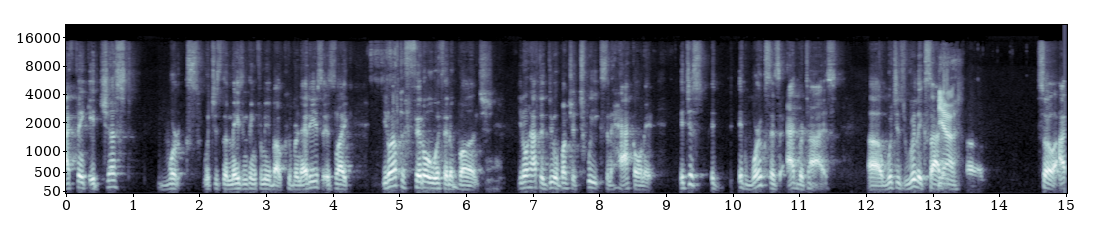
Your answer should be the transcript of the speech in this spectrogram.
I think it just works, which is the amazing thing for me about Kubernetes. It's like you don't have to fiddle with it a bunch. You don't have to do a bunch of tweaks and hack on it. It just it, it works as advertised, uh, which is really exciting. Yeah. Uh, so I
